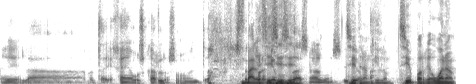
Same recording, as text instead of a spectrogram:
eh, la pantalla. Déjame buscarlos un momento. Vale, sí, sí, sí. Sí, tranquilo. Sí, porque bueno,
